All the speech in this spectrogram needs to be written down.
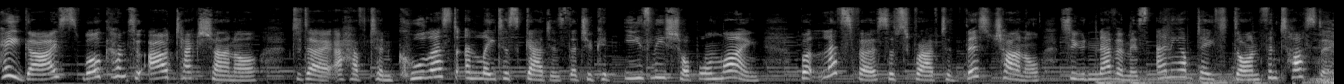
Hey guys, welcome to our tech channel. Today I have 10 coolest and latest gadgets that you can easily shop online. But let's first subscribe to this channel so you never miss any updates done fantastic.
